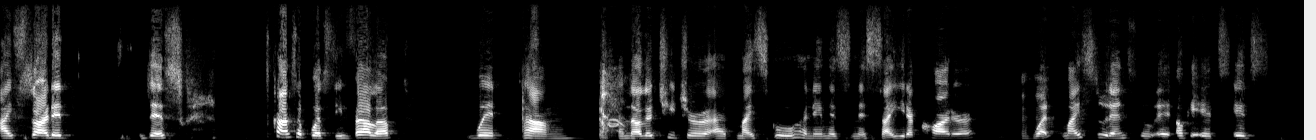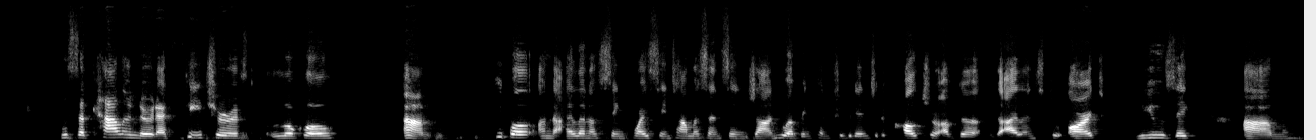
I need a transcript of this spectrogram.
I started this concept was developed with um, another teacher at my school. Her name is Miss Saida Carter. Mm-hmm. What my students do, it, okay, it's it's it's a calendar that features local um, people on the island of St. Croix, St. Thomas, and St. John who have been contributing to the culture of the, the islands through art, music, um,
